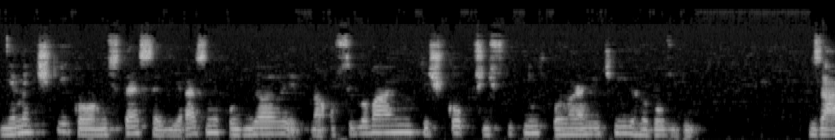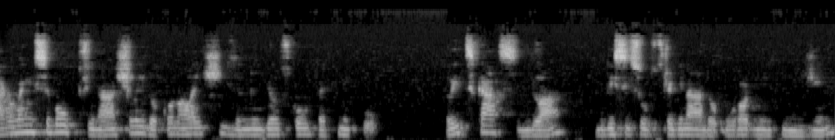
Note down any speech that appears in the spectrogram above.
Němečtí kolonisté se výrazně podíleli na osidlování těžko přístupných pohraničních hrozdů. Zároveň sebou přinášeli dokonalejší zemědělskou techniku. Lidská sídla, kdysi soustředěná do úrodných nížin,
